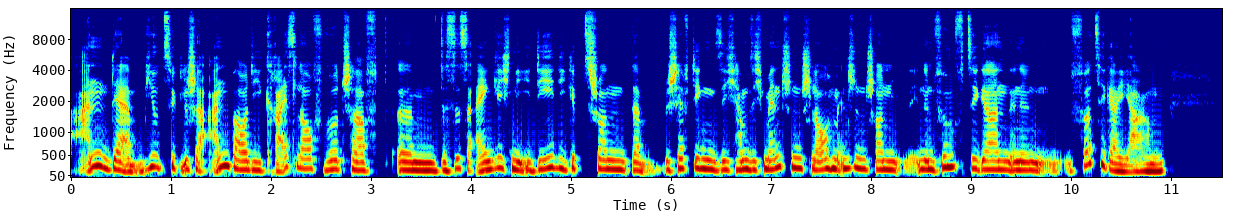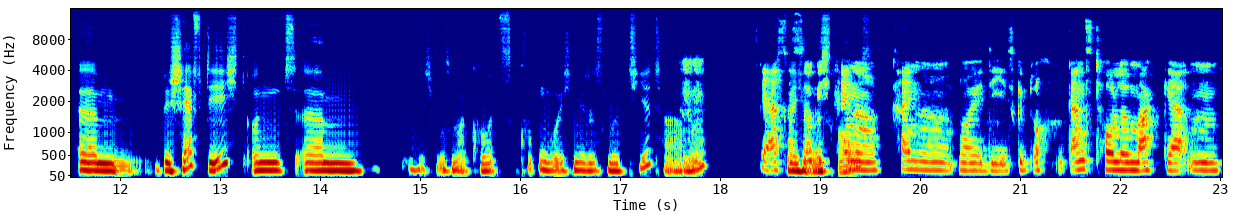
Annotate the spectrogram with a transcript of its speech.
an, der biozyklische Anbau, die Kreislaufwirtschaft, ähm, das ist eigentlich eine Idee, die gibt's schon, da beschäftigen sich, haben sich Menschen, schlaue Menschen schon in den 50ern, in den 40er Jahren ähm, beschäftigt. Und ähm, ich muss mal kurz gucken, wo ich mir das notiert habe. Ja, es ist wirklich keine, keine neue Idee. Es gibt auch ganz tolle Marktgärten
